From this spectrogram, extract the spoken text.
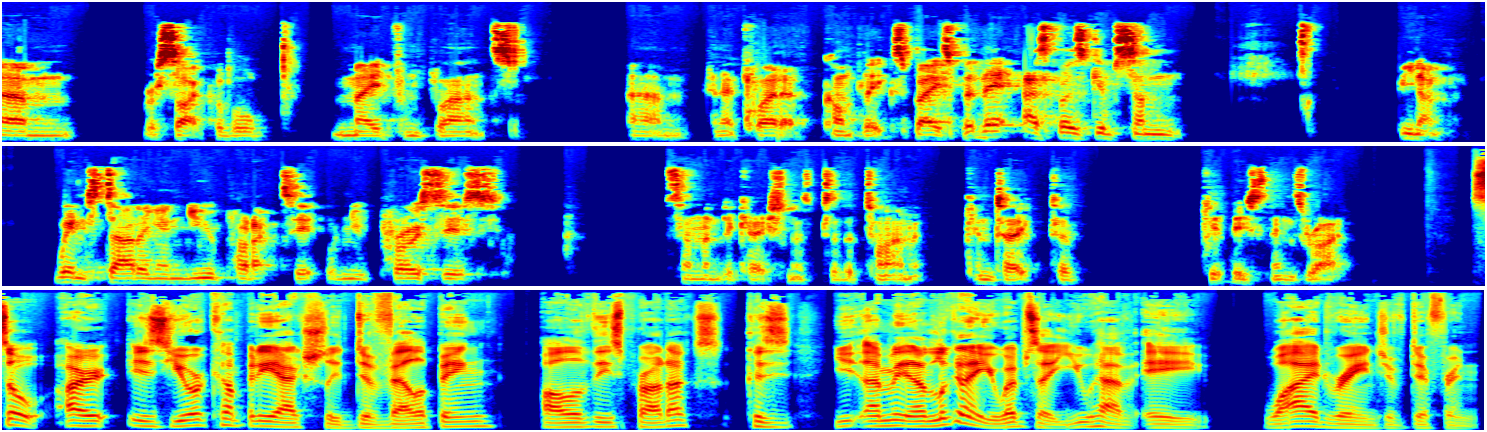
um, recyclable, made from plants, um, in a quite a complex space. But that, I suppose, gives some, you know, when starting a new product set or new process, some indication as to the time it can take to get these things right. So, are is your company actually developing all of these products? Because I mean, I'm looking at your website. You have a wide range of different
